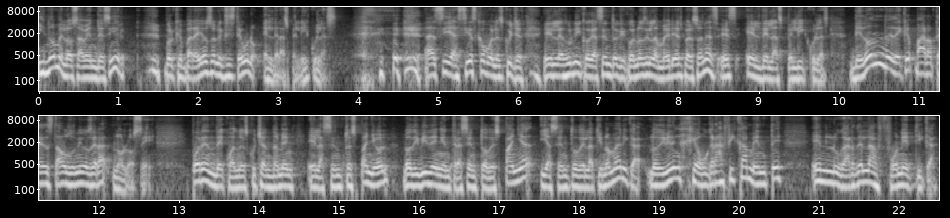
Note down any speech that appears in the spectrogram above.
Y no me lo saben decir, porque para ellos solo existe uno, el de las películas. así, así es como lo escuchas. El único acento que conocen la mayoría de las personas es el de las películas. ¿De dónde, de qué parte de Estados Unidos era? No lo sé. Por ende, cuando escuchan también el acento español, lo dividen entre acento de España y acento de Latinoamérica. Lo dividen geográficamente en lugar de la fonética.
